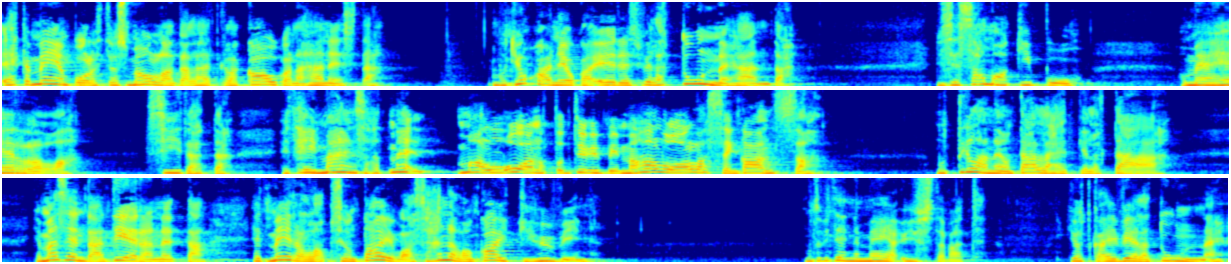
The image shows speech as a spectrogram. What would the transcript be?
Ehkä meidän puolesta, jos me ollaan tällä hetkellä kaukana hänestä, mutta jokainen, joka ei edes vielä tunne häntä, niin se sama kipu on meidän Herralla siitä, että, että hei mä en saa, mä, en, mä oon luonut ton tyypin, mä haluan olla sen kanssa. Mutta tilanne on tällä hetkellä tämä. Ja mä sentään tiedän, että, että meidän lapsi on taivaassa, hänellä on kaikki hyvin. Mutta miten ne meidän ystävät, jotka ei vielä tunne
